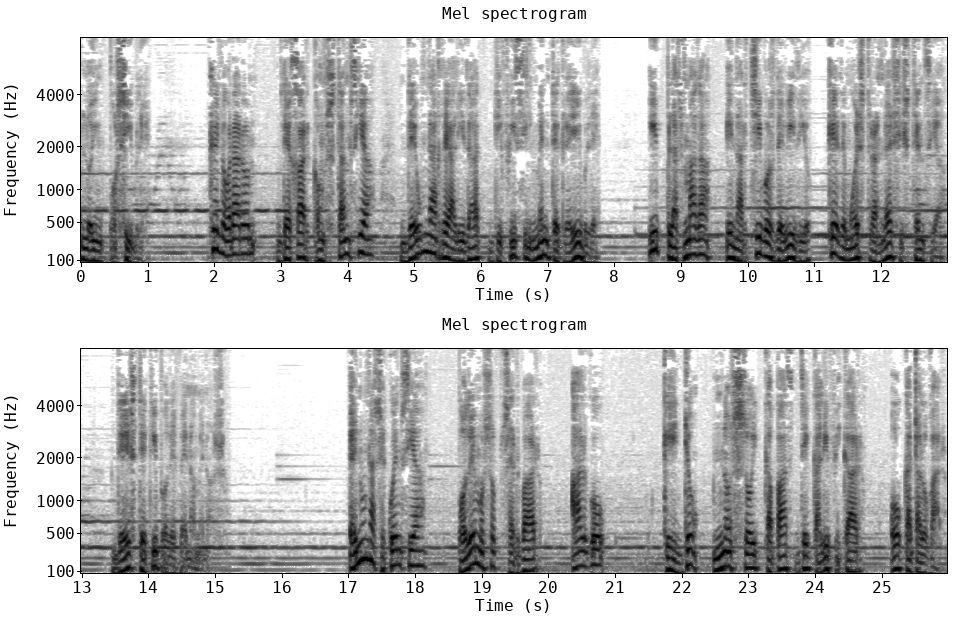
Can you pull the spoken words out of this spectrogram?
lo imposible, que lograron dejar constancia de una realidad difícilmente creíble y plasmada en archivos de vídeo que demuestran la existencia de este tipo de fenómenos. En una secuencia podemos observar algo que yo no soy capaz de calificar o catalogar.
